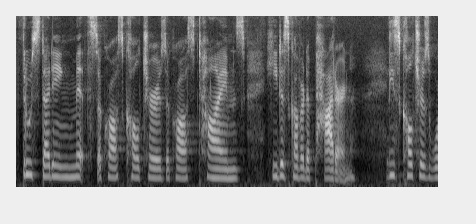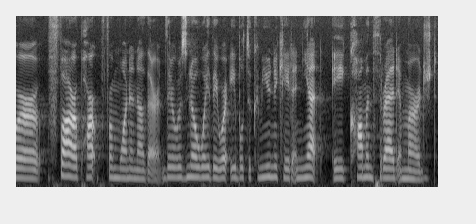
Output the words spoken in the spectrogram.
Through studying myths across cultures, across times, he discovered a pattern. These cultures were far apart from one another. There was no way they were able to communicate, and yet a common thread emerged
